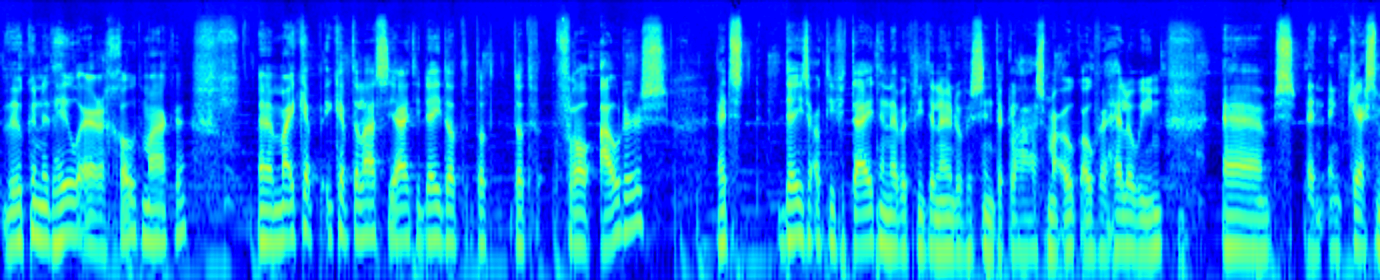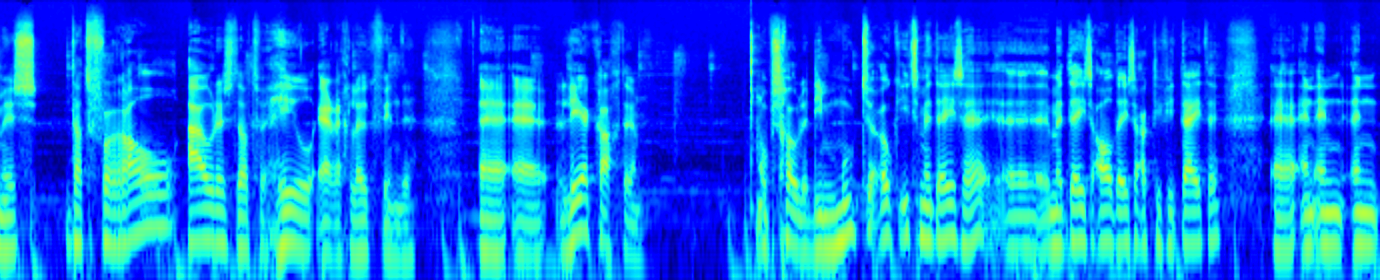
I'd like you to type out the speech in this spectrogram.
we kunnen het heel erg groot maken. Uh, maar ik heb, ik heb de laatste jaar het idee dat, dat, dat vooral ouders het, deze activiteiten, en dan heb ik niet alleen over Sinterklaas, maar ook over Halloween uh, en, en kerstmis, dat vooral ouders dat heel erg leuk vinden. Uh, leerkrachten op scholen, die moeten ook iets met deze, hè, met deze, al deze activiteiten. en, en, en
